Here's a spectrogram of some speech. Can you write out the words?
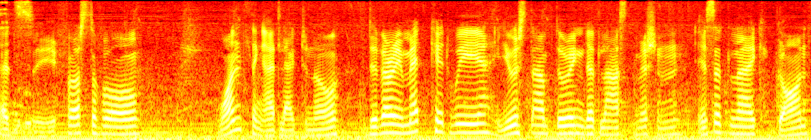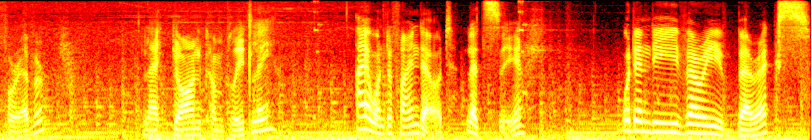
Let's see. First of all, one thing I'd like to know, the very medkit we used up during that last mission, is it like gone forever? Like gone completely? I want to find out. Let's see. Within the very barracks,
